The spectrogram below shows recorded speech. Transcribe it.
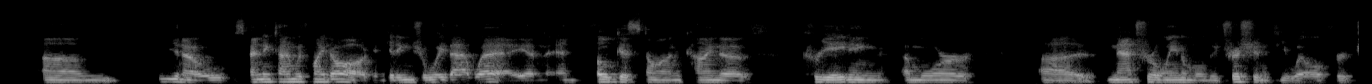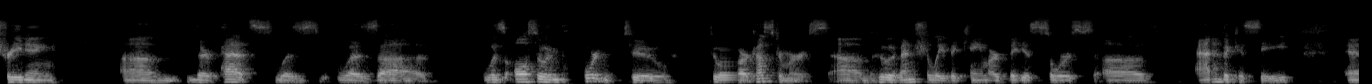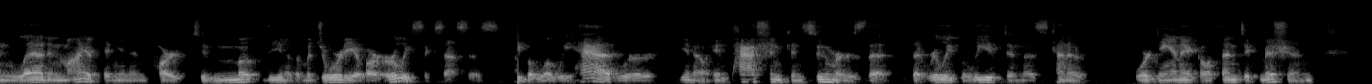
Um, you know spending time with my dog and getting joy that way and and focused on kind of creating a more uh, natural animal nutrition, if you will, for treating um, their pets was was uh, was also important to to our customers, um, who eventually became our biggest source of advocacy and led, in my opinion, in part to mo- you know the majority of our early successes. But what we had were you know impassioned consumers that that really believed in this kind of organic, authentic mission,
